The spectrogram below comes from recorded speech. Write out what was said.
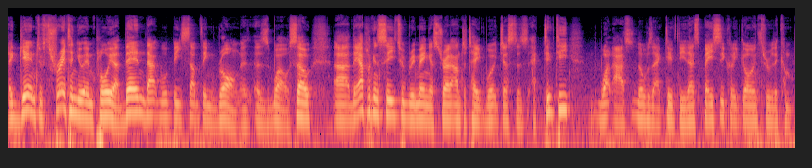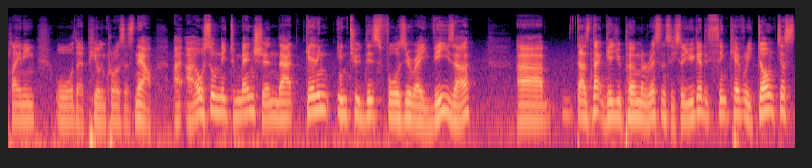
again to threaten your employer, then that would be something wrong as, as well. So uh, the applicant to remain Australia to undertake work justice activity. What are those activity? That's basically going through the complaining or the appealing process. Now, I, I also need to mention that getting into this 408 visa uh, does not give you permanent residency. So you got to think carefully. Don't just,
